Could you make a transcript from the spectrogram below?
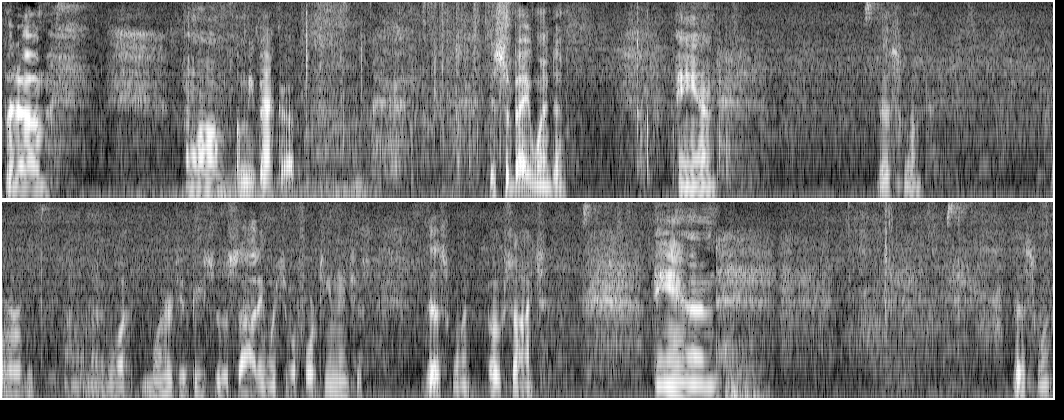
But, um, um, let me back up. It's a bay window, and this one for, I don't know what, one or two pieces of siding, which is about 14 inches. This one, both sides. And this one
